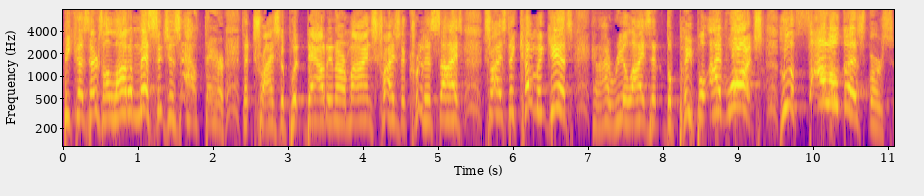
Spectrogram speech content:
because there's a lot of messages out there that tries to put doubt in our minds, tries to criticize, tries to come against. And I realize that the people I've watched who have followed those verse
